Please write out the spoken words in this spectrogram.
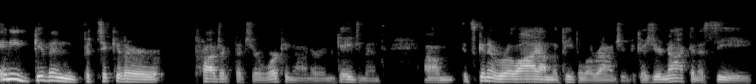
any given particular project that you're working on or engagement, um, it's going to rely on the people around you because you're not going to see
